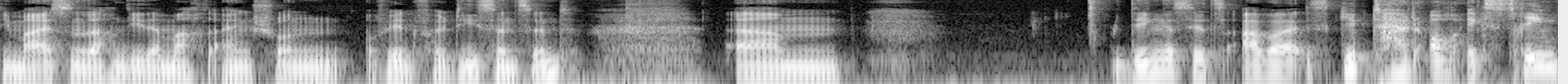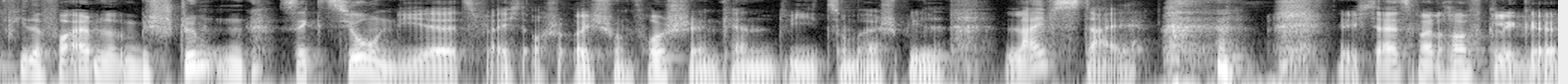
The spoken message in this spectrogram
die meisten Sachen, die der macht, eigentlich schon auf jeden Fall decent sind. Ähm, Ding ist jetzt aber, es gibt halt auch extrem viele, vor allem in bestimmten Sektionen, die ihr jetzt vielleicht auch euch schon vorstellen könnt, wie zum Beispiel Lifestyle. Wenn ich da jetzt mal draufklicke,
